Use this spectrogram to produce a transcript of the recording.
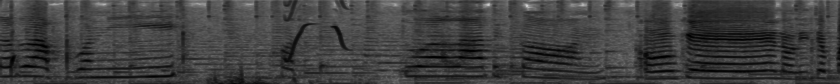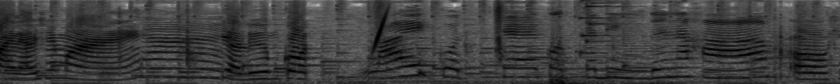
สำหรับวันนี้ ขอตัวลาไปก่อน โอเคโนริจะไปแล้วใช่ไหมใช่อย่าลืมกดไลค์กดแชร์กดกระดิ่งด้วยนะครับ โอเค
